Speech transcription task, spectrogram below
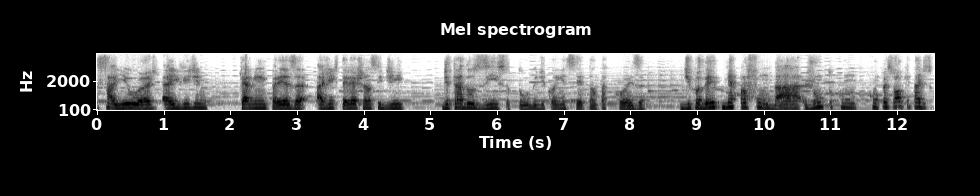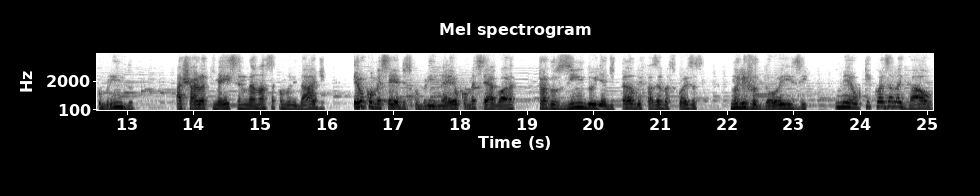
saiu, a, a que é a minha empresa, a gente teve a chance de, de traduzir isso tudo, de conhecer tanta coisa de poder me aprofundar junto com, com o pessoal que está descobrindo a Charlotte Mason na nossa comunidade. Eu comecei a descobrir, né? Eu comecei agora traduzindo e editando e fazendo as coisas no livro 2 e meu, que coisa legal.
